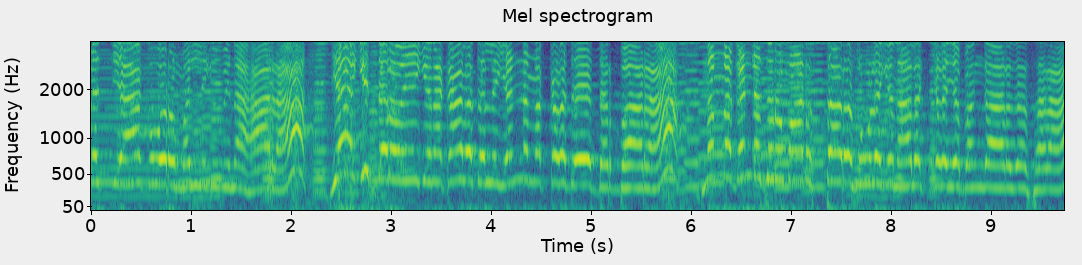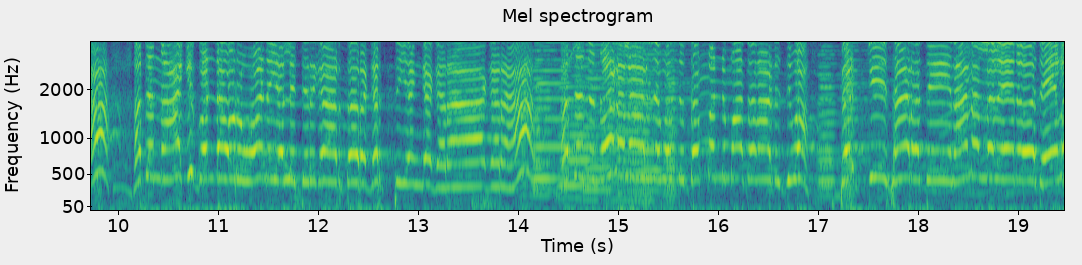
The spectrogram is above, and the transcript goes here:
ಮೆಚ್ಚಿ ಹಾಕುವರು ಮಲ್ಲಿಗುವಿನ ಹಾರ. ಹೇಗಿದ್ದರೂ ಈಗಿನ ಕಾಲದಲ್ಲಿ ಹೆಣ್ಣ ಮಕ್ಕಳದೇ ದರ್ಬಾರ. ನಮ್ಮ ಗಂಡದರು ಮಾಡುತ್ತಾರ ಸೂಳೆಗೆ ನಾಲ್ಕೆಳೆಯ ಬಂಗಾರದ ಸರ. ಅದನ್ನು ಹಾಕಿಕೊಂಡು ಅವರು ಓಣೆಯಲ್ಲಿ ತಿರುಗಾಡ್ತಾರ ಗರ್ತಿಯಂಗ ಗರಾಗರ. ಅದನ್ನು ನೋಡಲಾರದೆ ಒಂದು ತಮ್ಮನ್ನು ಮಾತನಾಡಿಸುವ ಬೆಕ್ಕಿ ಸಾರಥಿ ನಾನಲ್ಲವೇನೋ ದೇವ.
